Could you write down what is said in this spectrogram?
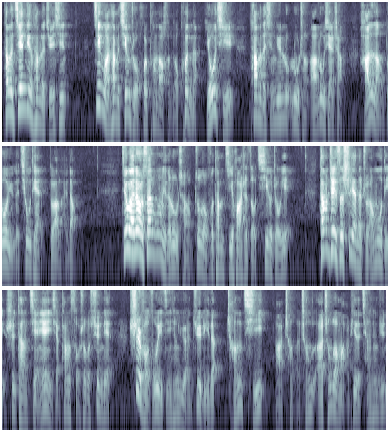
他们坚定他们的决心，尽管他们清楚会碰到很多困难，尤其他们的行军路路程啊路线上寒冷多雨的秋天都要来到。九百六十三公里的路程，朱可夫他们计划是走七个昼夜。他们这次试验的主要目的是想检验一下他们所受的训练。是否足以进行远距离的乘骑啊乘乘坐啊乘坐马匹的强行军？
